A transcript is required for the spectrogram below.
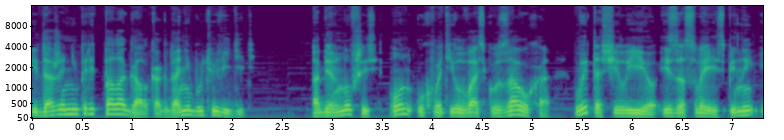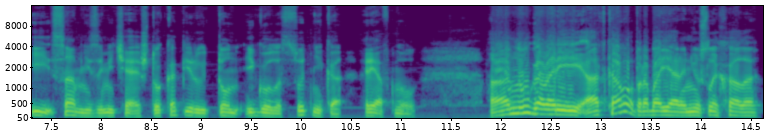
и даже не предполагал когда-нибудь увидеть. Обернувшись, он ухватил Ваську за ухо, вытащил ее из-за своей спины и, сам не замечая, что копирует тон и голос сотника, рявкнул. «А ну, говори, от кого про боярыню слыхала?»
